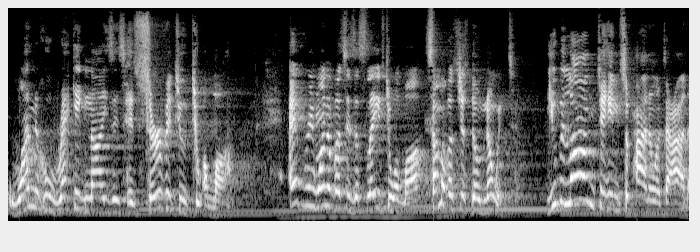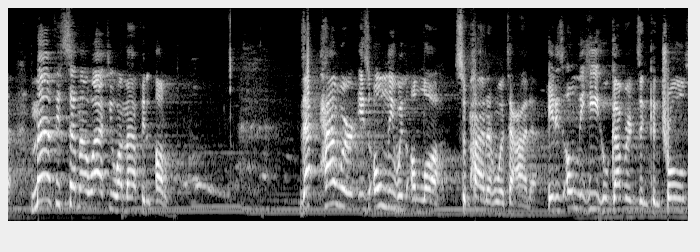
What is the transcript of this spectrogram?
One who recognizes his servitude to Allah. Every one of us is a slave to Allah. Some of us just don't know it. You belong to Him subhanahu wa ta'ala. ما في السماوات وما في الأرض. That power is only with Allah subhanahu wa ta'ala. It is only He who governs and controls.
